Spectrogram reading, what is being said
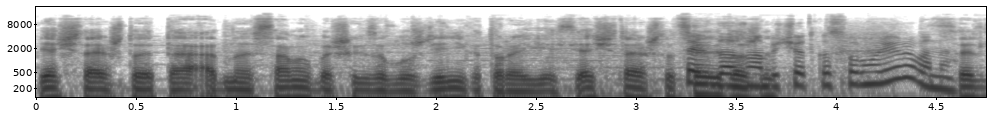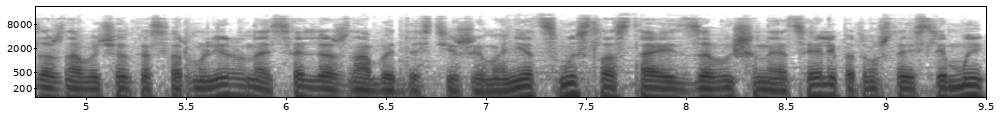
Я считаю, что это одно из самых больших заблуждений, которые есть. Я считаю, что Цель цели должна должны- быть четко сформулирована? Цель должна быть четко сформулирована, цель должна быть достижима. Нет смысла ставить завышенные цели, потому что если мы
